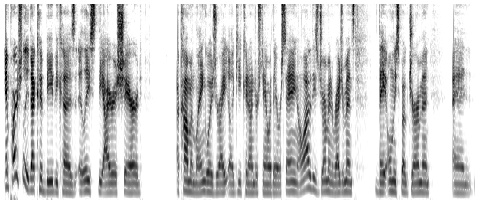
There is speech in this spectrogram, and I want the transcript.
And partially that could be because at least the Irish shared a common language, right? Like you could understand what they were saying. A lot of these German regiments, they only spoke German and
